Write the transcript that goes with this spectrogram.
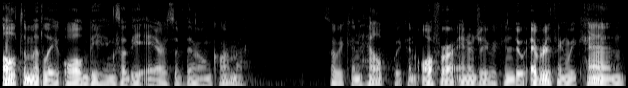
ultimately all beings are the heirs of their own karma. So we can help, we can offer our energy, we can do everything we can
